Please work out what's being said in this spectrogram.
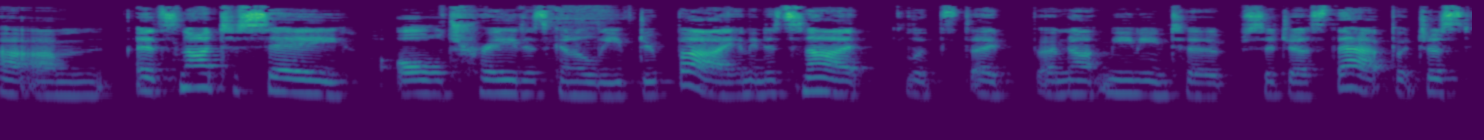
um, it's not to say all trade is going to leave Dubai. I mean, it's not. Let's. I, I'm not meaning to suggest that, but just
